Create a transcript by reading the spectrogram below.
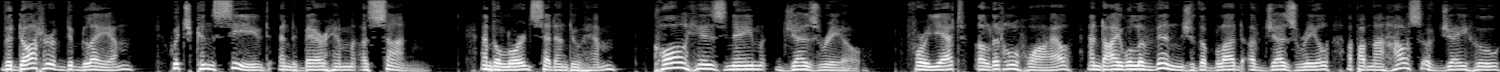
the daughter of Diblaim, which conceived and bare him a son. And the Lord said unto him, Call his name Jezreel, for yet a little while, and I will avenge the blood of Jezreel upon the house of Jehu,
